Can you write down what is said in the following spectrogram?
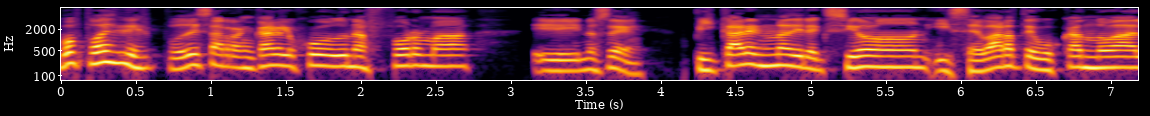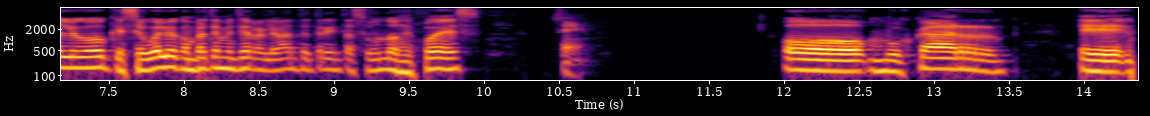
Vos podés, podés arrancar el juego de una forma, y no sé, picar en una dirección y cebarte buscando algo que se vuelve completamente irrelevante 30 segundos después. Sí. O buscar. eh,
